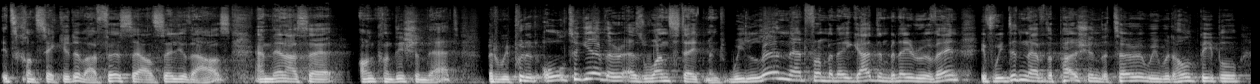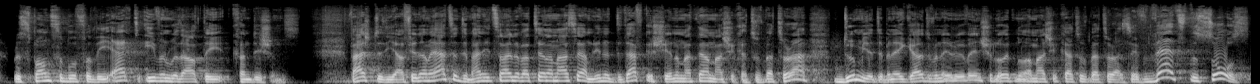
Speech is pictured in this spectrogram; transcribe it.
it's consecutive. I first say, I'll sell you the house, and then I say, on condition that, but we put it all together as one statement. We learn that from Bnei Gad and Bnei Ruvain. If we didn't have the Parsha in the Torah, we would hold people responsible for the act even without the conditions. So if that's the source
